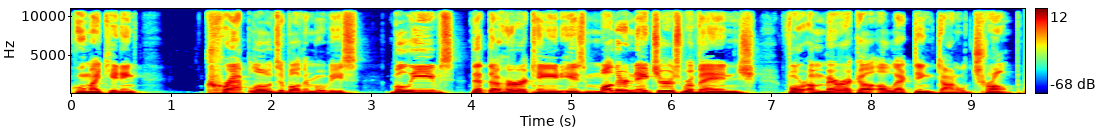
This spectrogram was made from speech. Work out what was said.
who am I kidding? Crap loads of other movies believes that the hurricane is Mother Nature's revenge for America electing Donald Trump.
